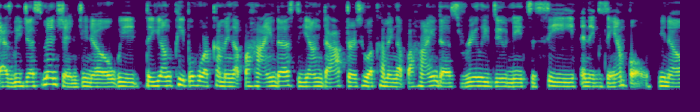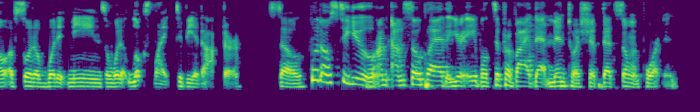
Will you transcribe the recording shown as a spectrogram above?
as we just mentioned you know we the young people who are coming up behind us the young doctors who are coming up behind us really do need to see an example you know of sort of what it means or what it looks like to be a doctor so kudos to you i'm, I'm so glad that you're able to provide that mentorship that's so important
